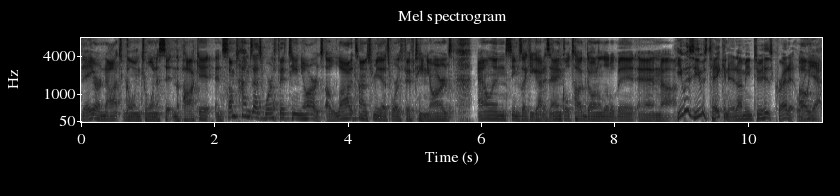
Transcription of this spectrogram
They are not going to want to sit in the pocket, and sometimes that's worth 15 yards. A lot of times for me, that's worth 15 yards. Allen seems like he got his ankle tugged on a little bit, and uh, He was he was taking it. I mean, to his credit. Like, Oh, yeah.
